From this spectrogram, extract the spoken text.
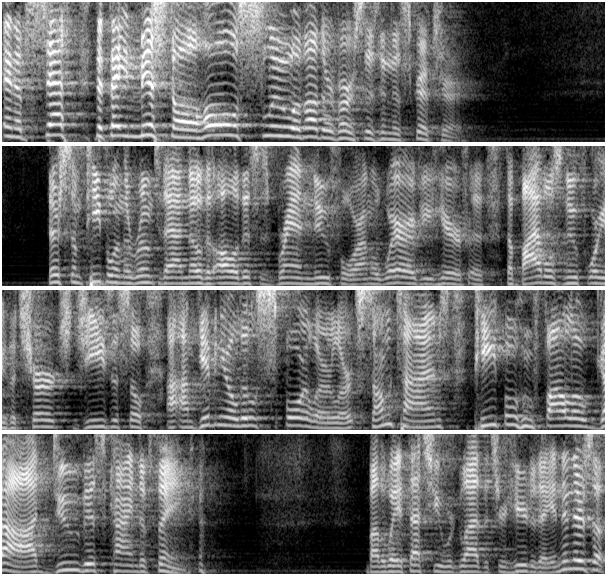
and obsessed that they missed a whole slew of other verses in the scripture. There's some people in the room today I know that all of this is brand new for. I'm aware of you here. Uh, the Bible's new for you, the church, Jesus. So I'm giving you a little spoiler alert. Sometimes people who follow God do this kind of thing. By the way, if that's you, we're glad that you're here today. And then there's a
